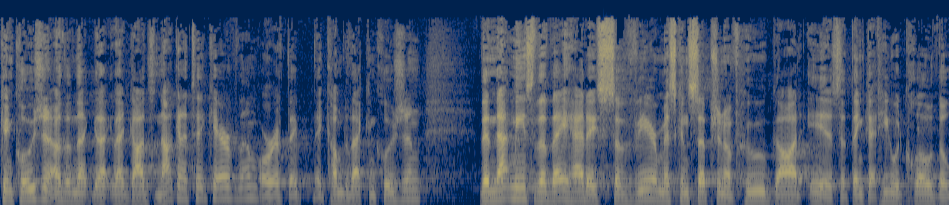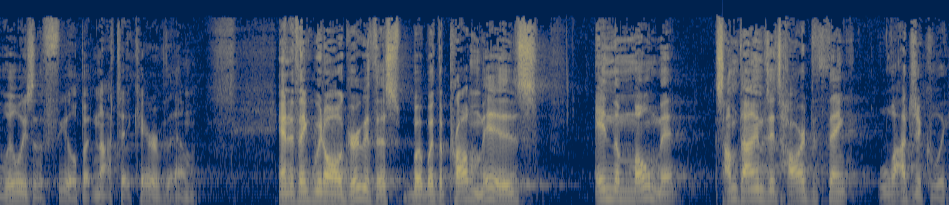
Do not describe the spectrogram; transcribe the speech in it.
conclusion other than that, that, that God's not going to take care of them, or if they, they come to that conclusion, then that means that they had a severe misconception of who God is, to think that He would clothe the lilies of the field but not take care of them. And I think we'd all agree with this, but, but the problem is, in the moment, sometimes it's hard to think logically.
